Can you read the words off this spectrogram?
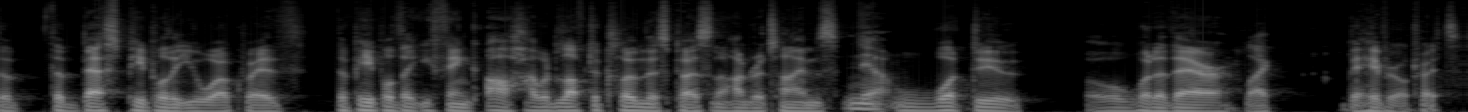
the the best people that you work with, the people that you think, oh, I would love to clone this person a hundred times. Yeah. What do or what are their like behavioral traits?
